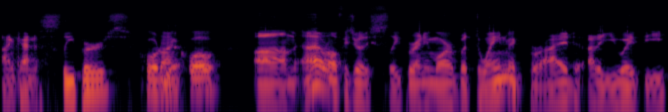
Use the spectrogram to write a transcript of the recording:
on kind of sleepers, quote Yeah. unquote. Um, I don't know if he's really sleeper anymore, but DeWayne McBride out of UAB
